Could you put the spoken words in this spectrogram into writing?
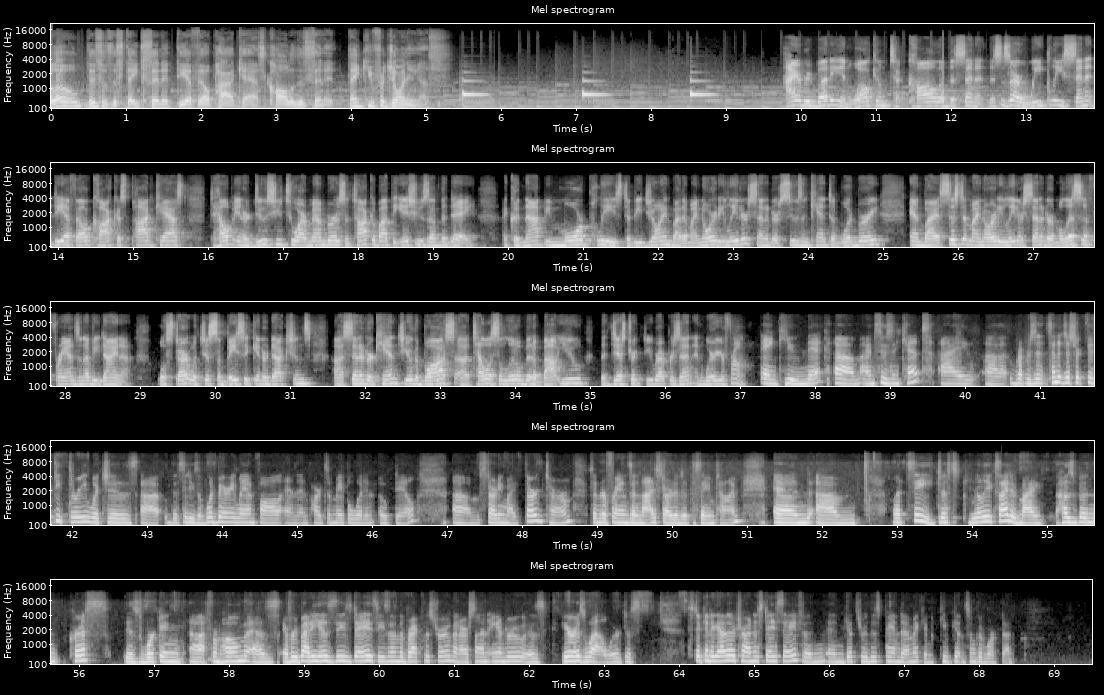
Hello, this is the State Senate DFL podcast, Call of the Senate. Thank you for joining us. Hi, everybody, and welcome to Call of the Senate. This is our weekly Senate DFL Caucus podcast to help introduce you to our members and talk about the issues of the day. I could not be more pleased to be joined by the Minority Leader, Senator Susan Kent of Woodbury, and by Assistant Minority Leader, Senator Melisa Franzen of Edina. We'll start with just some basic introductions. Uh, Senator Kent, you're the boss. Uh, tell us a little bit about you, the district you represent, and where you're from. Thank you, Nick. Um, I'm Susan Kent. I uh, represent Senate District 53, which is uh, the cities of Woodbury, Landfall, and then parts of Maplewood and Oakdale. Um, starting my third term, Senator Franzen and I started at the same time. And um, let's see, just really excited. My husband, Chris, is working uh, from home as everybody is these days. He's in the breakfast room, and our son Andrew is here as well. We're just sticking together, trying to stay safe and, and get through this pandemic and keep getting some good work done.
